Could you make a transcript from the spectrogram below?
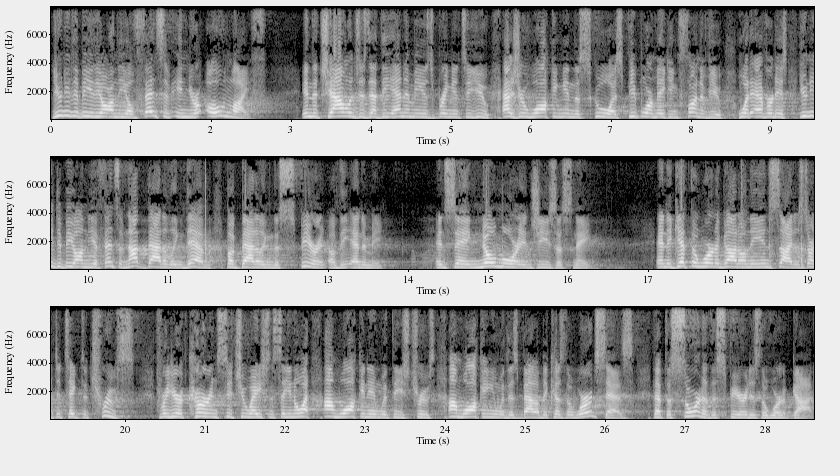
You need to be on the offensive in your own life, in the challenges that the enemy is bringing to you, as you're walking in the school, as people are making fun of you, whatever it is. You need to be on the offensive, not battling them, but battling the spirit of the enemy and saying, No more in Jesus' name and to get the Word of God on the inside and start to take the truths for your current situation. Say, you know what? I'm walking in with these truths. I'm walking in with this battle because the Word says that the sword of the Spirit is the Word of God.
